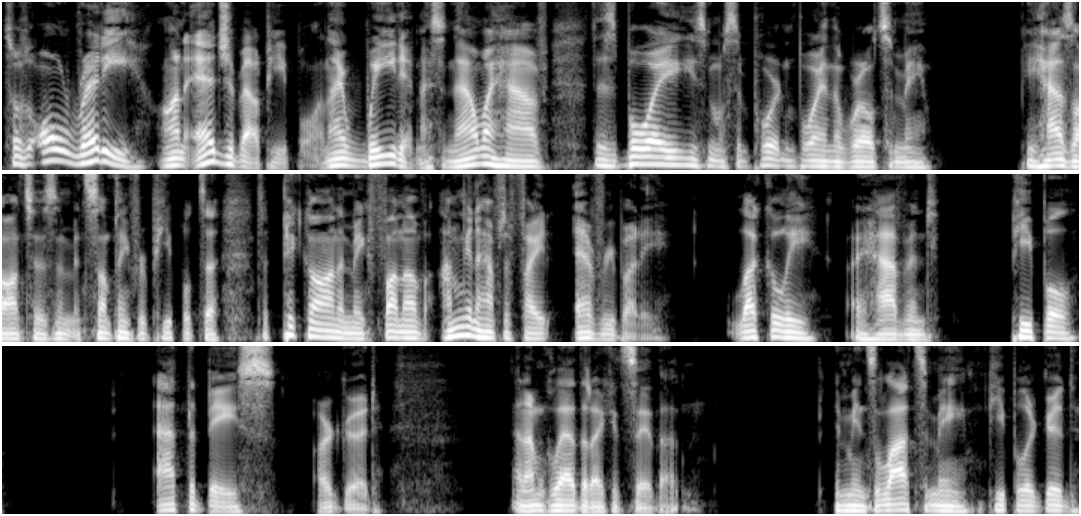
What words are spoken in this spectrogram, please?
So I was already on edge about people, and I waited. And I said, now I have this boy. He's the most important boy in the world to me. He has autism. It's something for people to to pick on and make fun of. I'm going to have to fight everybody. Luckily, I haven't people at the base are good. And I'm glad that I could say that. It means a lot to me. People are good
